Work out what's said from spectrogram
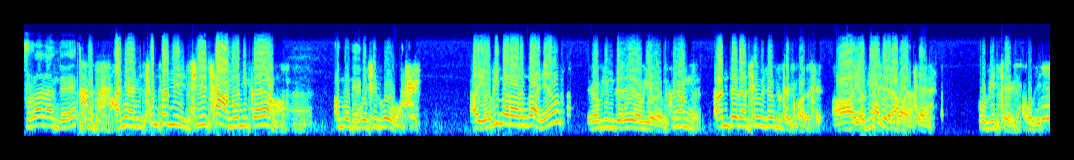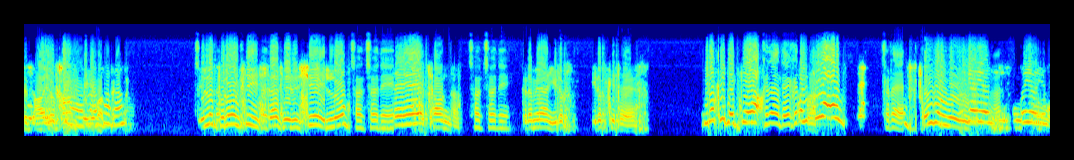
불안한데? 아니 아니 천천히 뒤에 차 안 오니까요. 어, 한번 보시고. 아, 여기 말하는 거 아니야? 여긴데 여기에요 그냥 딴 데다 세우셔도 될 것 같아요 아, 여기 안될것 밑에다가. 같아. 그 밑에 그 밑에 아, 여기 차는 되게 많아요 일로 들어올 수 있어, 제주 씨? 일로? 천천히 네. 어, 차 온다. 천천히 그러면 이렇게, 이렇게 돼. 이렇게 될게요. 그냥 돼 어, 그냥 놔. 그냥, 그래 어이구, 어이구, 어이구. 여기, 여기.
